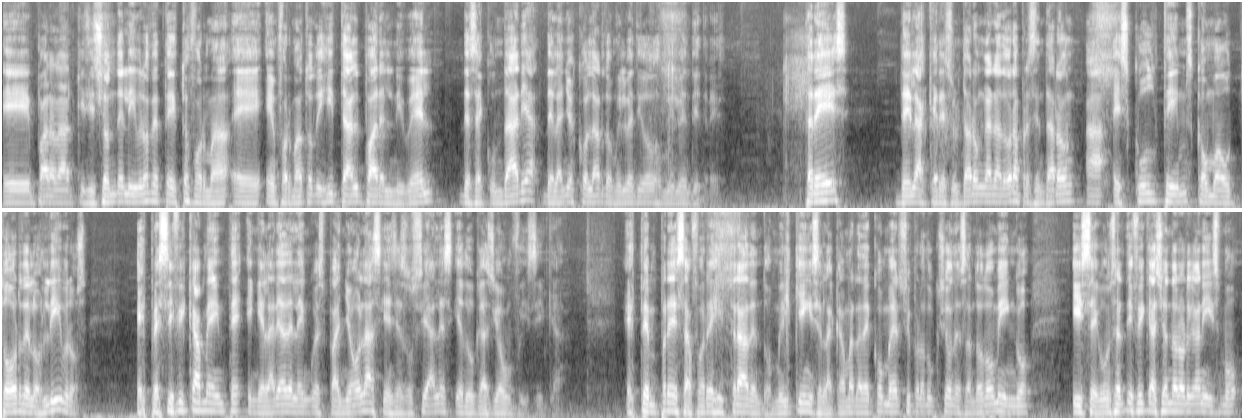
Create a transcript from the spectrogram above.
eh, para la adquisición de libros de texto eh, en formato digital para el nivel de secundaria del año escolar 2022-2023. Tres de las que resultaron ganadoras presentaron a School Teams como autor de los libros, específicamente en el área de lengua española, ciencias sociales y educación física. Esta empresa fue registrada en 2015 en la Cámara de Comercio y Producción de Santo Domingo y según certificación del organismo,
